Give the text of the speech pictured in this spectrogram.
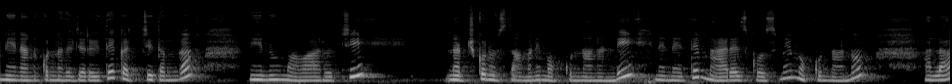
నేను అనుకున్నది జరిగితే ఖచ్చితంగా నేను మా వారు వచ్చి నడుచుకొని వస్తామని మొక్కున్నానండి. నేనైతే మ్యారేజ్ కోసమే మొక్కున్నాను. అలా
